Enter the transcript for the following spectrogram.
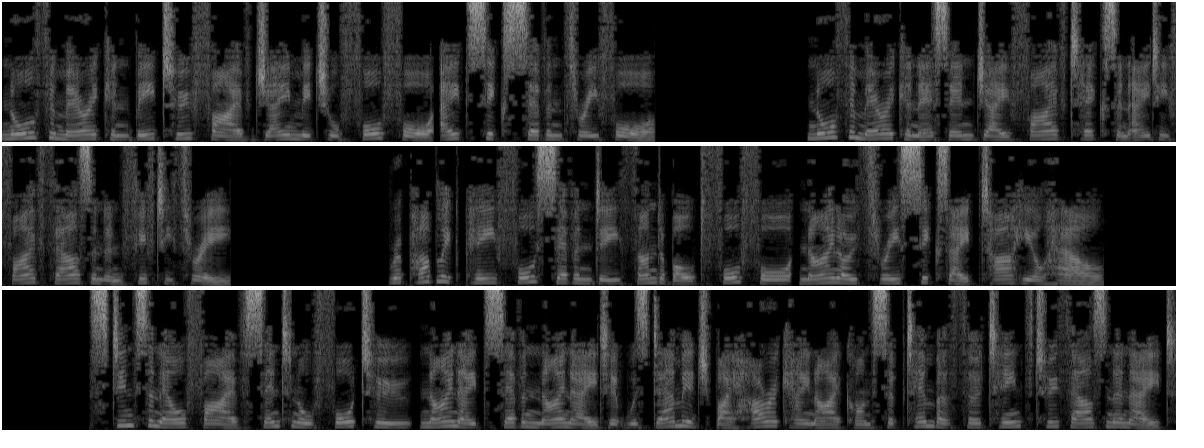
North American B-25J Mitchell 44-86734 North American SNJ-5 Texan 85053 Republic P-47D Thunderbolt 44-90368 Tar Heel HAL Stinson L5 Sentinel 42-98798 It was damaged by Hurricane Ike on September 13, 2008.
